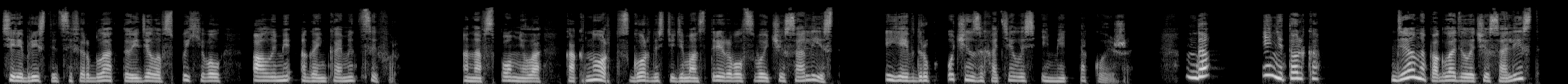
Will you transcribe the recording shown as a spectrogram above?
Серебристый циферблат то и дело вспыхивал алыми огоньками цифр. Она вспомнила, как Норт с гордостью демонстрировал свой часолист, и ей вдруг очень захотелось иметь такой же. «Да, и не только». Диана погладила часолист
